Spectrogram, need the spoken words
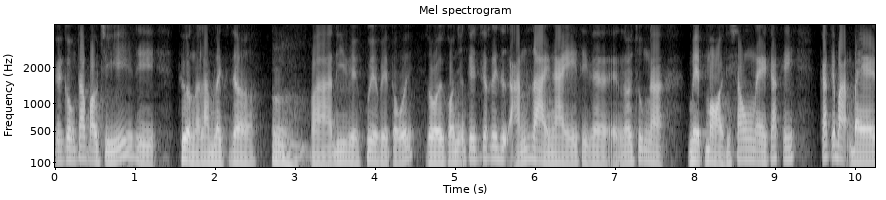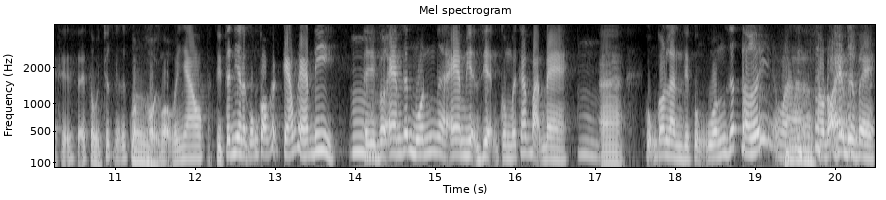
cái công tác báo chí thì thường là làm lệch giờ ừ. và đi về khuya về tối rồi có những cái các cái dự án dài ngày thì là, nói chung là mệt mỏi thì sau này các cái các cái bạn bè thì sẽ tổ chức những cái cuộc Ừ. hội ngộ với nhau thì tất nhiên là cũng có cái kéo em đi ừ. Tại vì vợ em rất muốn em hiện diện cùng với các bạn bè Ừ. à, cũng có lần thì cũng uống rất tới mà sau đó em đưa về.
